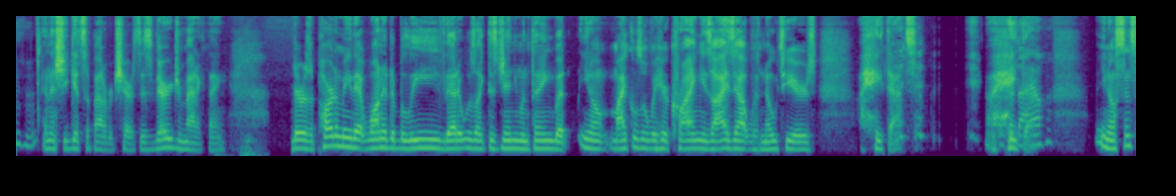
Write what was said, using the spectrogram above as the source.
Mhm. And then she gets up out of her chair. It's this very dramatic thing. There was a part of me that wanted to believe that it was like this genuine thing, but you know, Michael's over here crying his eyes out with no tears. I hate that. I hate that. You know, since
